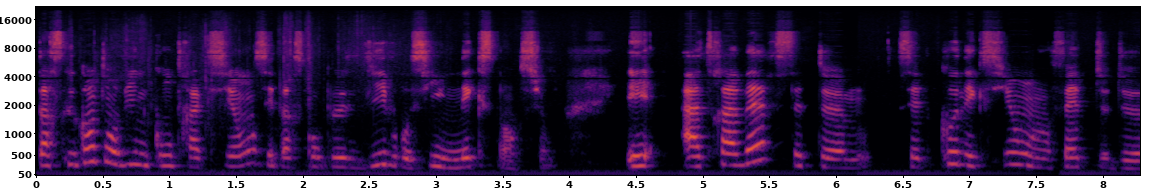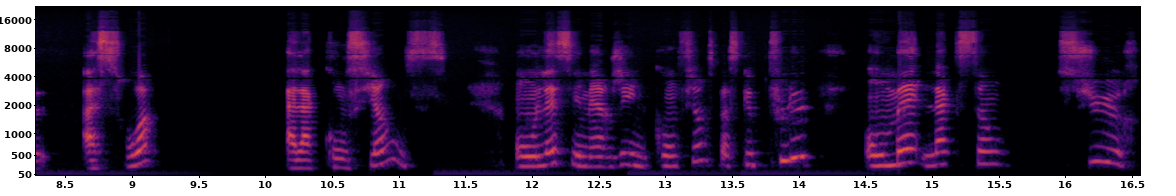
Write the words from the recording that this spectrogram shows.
Parce que quand on vit une contraction, c'est parce qu'on peut vivre aussi une expansion. Et à travers cette, euh, cette connexion en fait de à soi, à la conscience, on laisse émerger une confiance parce que plus on met l'accent sur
